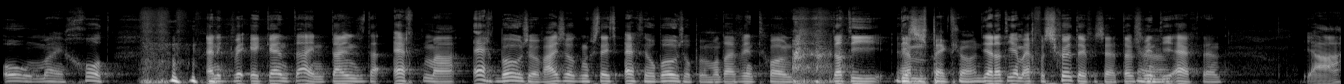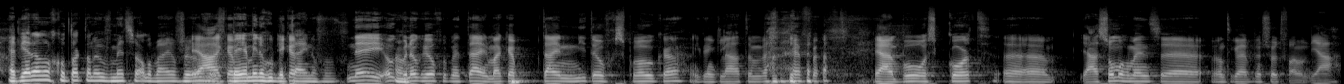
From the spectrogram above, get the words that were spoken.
oh mijn god. en ik, ik ken Tijn. Tijn is daar echt, maar echt boos over. Hij is ook nog steeds echt heel boos op hem. Want hij vindt gewoon dat hij hem, Disrespect gewoon. ja, dat hij hem echt voor schut heeft gezet. Dat Ja. vindt hij echt. En ja, Heb jij daar nog contact dan over met z'n allebei of zo? Ja, Of ik heb- ben jij minder goed met ik heb- Tijn? Of, of- Nee, ook, ik Oh. ben ook heel goed met Tijn. Maar ik heb Tijn niet over gesproken. Ik denk, laat hem wel even. Ja, en Boris kort. Eh, ja, sommige mensen... Want ik heb een soort van... Ja,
